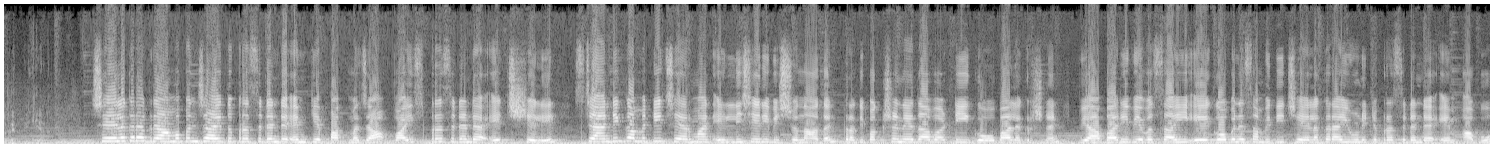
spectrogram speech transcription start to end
അറിയിപ്പിക്കുകയാണ് ചേലകര ഗ്രാമപഞ്ചായത്ത് president M K Padmaja vice president H Shaleel standing committee chairman Ellissery Viswanathan പ്രതിപക്ഷ നേതാവ് ടി ഗോപാലകൃഷ്ണൻ വ്യാപാരി വ്യവസായി ഏകോപന സമിതി Chelakkara unit president M Abu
